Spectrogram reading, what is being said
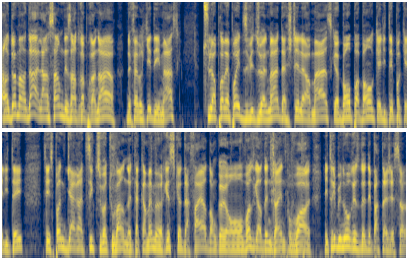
en demandant à l'ensemble des entrepreneurs de fabriquer des masques, tu leur promets pas individuellement d'acheter leurs masques, bon, pas bon, qualité, pas qualité. C'est pas une garantie que tu vas tout vendre. Tu as quand même un risque d'affaires. Donc, on va se garder une gêne pour voir. Les tribunaux risquent de départager ça.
